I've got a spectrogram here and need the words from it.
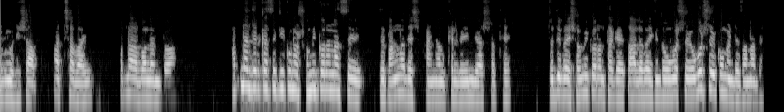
এগুলো হিসাব। আচ্ছা ভাই, আপনারা বলেন তো, আপনাদের কাছে কি কোনো সমীকরণ আছে যে বাংলাদেশ ফাইনাল খেলবে ইন্ডিয়ার সাথে? যদি ভাই সমীকরণ থাকে, তাহলে ভাই কিন্তু অবশ্যই অবশ্যই কমেন্টে জানাবেন।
